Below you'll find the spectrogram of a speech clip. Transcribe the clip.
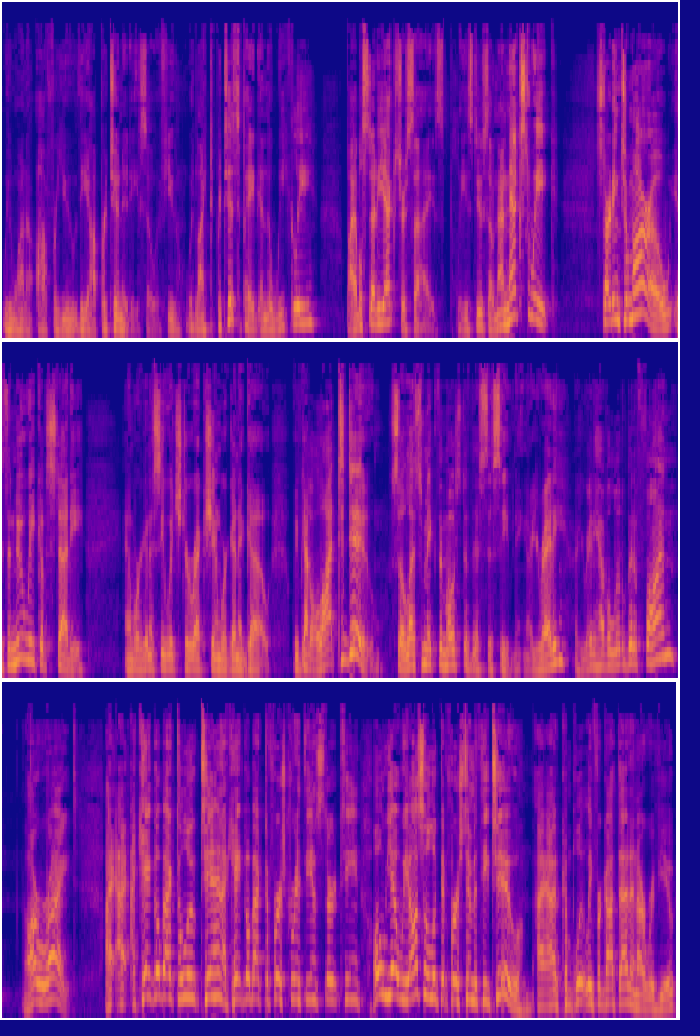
we want to offer you the opportunity. So if you would like to participate in the weekly Bible study exercise, please do so. Now next week, starting tomorrow, is a new week of study and we're going to see which direction we're going to go. We've got a lot to do, so let's make the most of this this evening. Are you ready? Are you ready to have a little bit of fun? All right. I, I, I, can't go back to Luke 10. I can't go back to 1 Corinthians 13. Oh, yeah, we also looked at 1 Timothy 2. I, I completely forgot that in our review.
